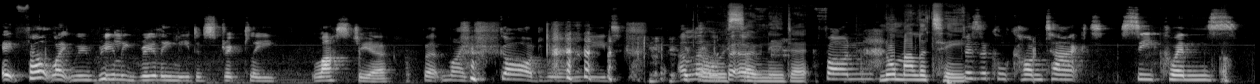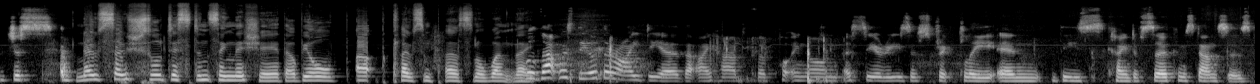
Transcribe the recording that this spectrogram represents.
it felt like we really really needed strictly last year but my god we'll need a little Oh, we bit so of need it. fun Normality. physical contact sequins just No social distancing this year. They'll be all up close and personal, won't they? well that was the other idea that i had for putting on a series of strictly in these kind of circumstances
